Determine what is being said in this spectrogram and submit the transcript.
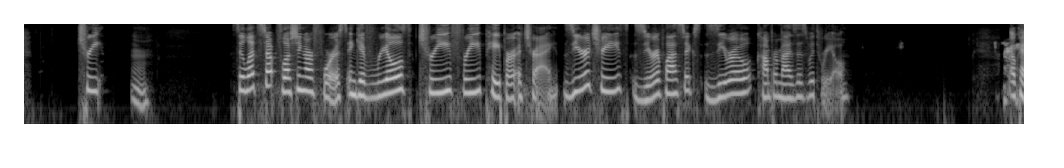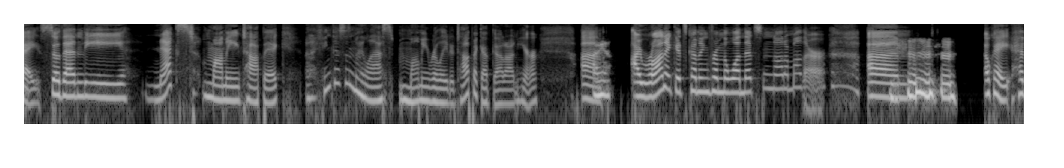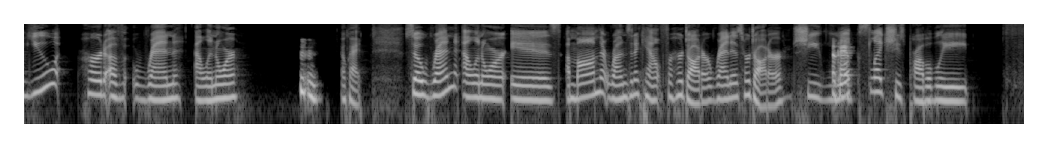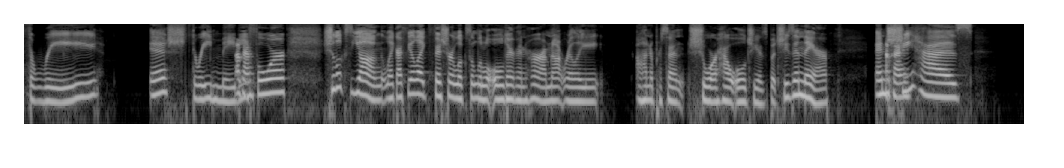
treat. mm. So let's stop flushing our forest and give Reel's tree free paper a try. Zero trees, zero plastics, zero compromises with Reel. Okay, so then the next mommy topic, and I think this is my last mommy related topic I've got on here. Um, Oh, yeah. Ironic, it's coming from the one that's not a mother. Um, okay, have you heard of Wren Eleanor? Mm-mm. Okay. So Wren Eleanor is a mom that runs an account for her daughter. Wren is her daughter. She Okay. looks like she's probably three ish, three, maybe Okay. four. She looks young. Like I feel like Fisher looks a little older than her. I'm not really 100% sure how old she is, but she's in there. And Okay. she has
